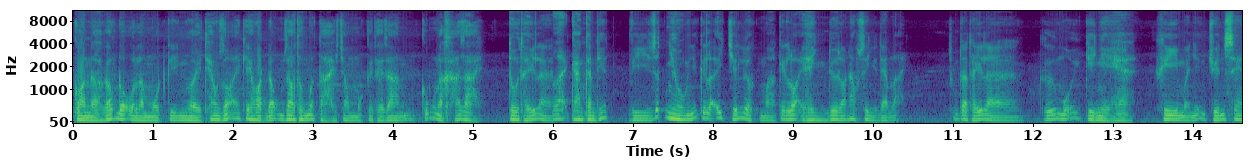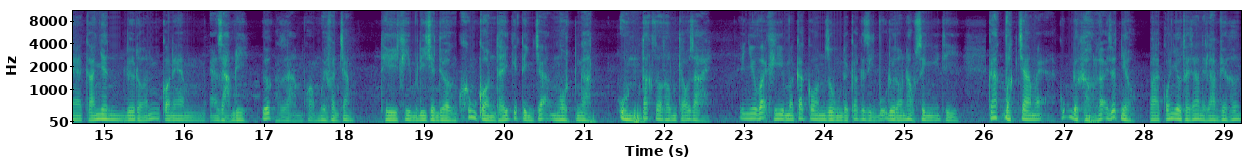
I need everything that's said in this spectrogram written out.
Còn ở góc độ là một cái người theo dõi cái hoạt động giao thông vận tải trong một cái thời gian cũng là khá dài. Tôi thấy là lại càng cần thiết vì rất nhiều những cái lợi ích chiến lược mà cái loại hình đưa đón học sinh để đem lại. Chúng ta thấy là cứ mỗi kỳ nghỉ hè khi mà những chuyến xe cá nhân đưa đón con em giảm đi, ước giảm khoảng 10%, thì khi mà đi trên đường không còn thấy cái tình trạng ngột ngạt, ùn tắc giao thông kéo dài. Thế như vậy khi mà các con dùng được các cái dịch vụ đưa đón học sinh ấy, thì các bậc cha mẹ cũng được hưởng lợi rất nhiều và có nhiều thời gian để làm việc hơn,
